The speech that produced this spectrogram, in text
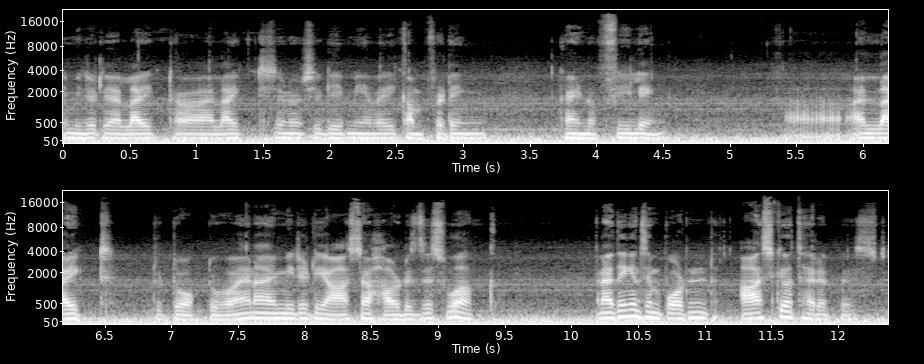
immediately i liked her. I liked you know she gave me a very comforting kind of feeling. Uh, i liked to talk to her and i immediately asked her how does this work? And i think it's important ask your therapist.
